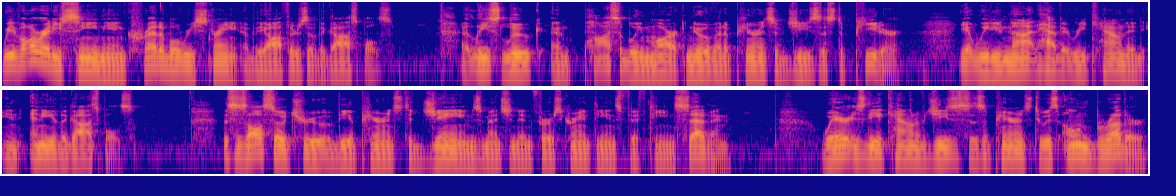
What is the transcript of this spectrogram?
We have already seen the incredible restraint of the authors of the Gospels. At least Luke and possibly Mark knew of an appearance of Jesus to Peter, yet we do not have it recounted in any of the Gospels. This is also true of the appearance to James mentioned in 1 Corinthians 15:7. Where is the account of Jesus' appearance to his own brother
